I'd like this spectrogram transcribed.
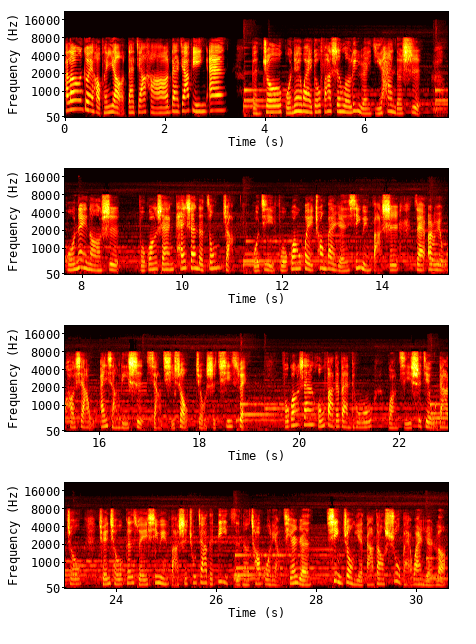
Hello，各位好朋友，大家好，大家平安。本周国内外都发生了令人遗憾的事。国内呢是佛光山开山的宗长，国际佛光会创办人星云法师，在二月五号下午安详离世，享耆寿九十七岁。佛光山弘法的版图广及世界五大洲，全球跟随星云法师出家的弟子呢超过两千人。信众也达到数百万人了。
